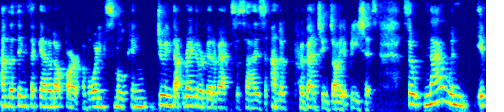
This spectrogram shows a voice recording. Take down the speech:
And the things that get it up are avoiding smoking, doing that regular bit of exercise and of preventing diabetes. So now when if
